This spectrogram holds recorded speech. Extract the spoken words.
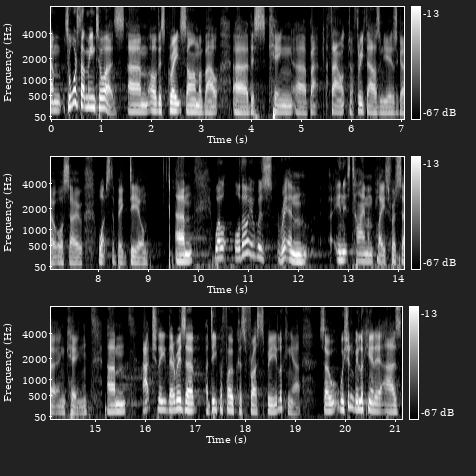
um, so what does that mean to us? Um, oh, this great psalm about uh, this king uh, back three thousand years ago or so. What's the big deal? Um, well, although it was written in its time and place for a certain king, um, actually there is a, a deeper focus for us to be looking at. So we shouldn't be looking at it as,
